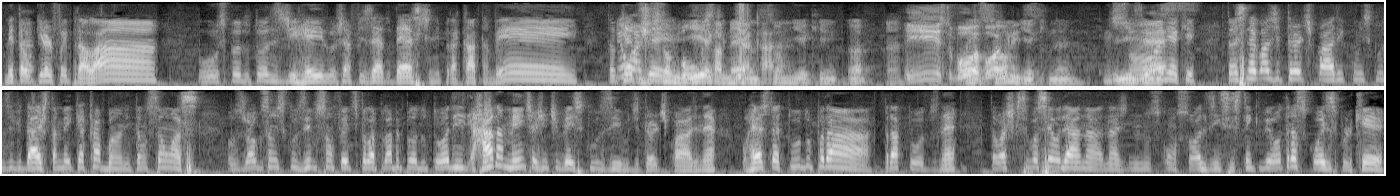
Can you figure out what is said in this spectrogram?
Metal É. Gear foi pra lá, os produtores de Halo já fizeram Destiny pra cá também. Então Eu quer acho dizer, isso bom, Insomniac, sabia, né? cara? Insomniac. Hã? Isso, boa, boa, Cris. Insomniac, né? Insomniac. Então esse negócio de third party com exclusividade tá meio que acabando. Então são as os jogos são exclusivos, são feitos pela própria produtora e raramente a gente vê exclusivo de third party, né? O resto é tudo pra, pra todos, né? Então acho que se você olhar na- na- nos consoles em si, você tem que ver outras coisas, porque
